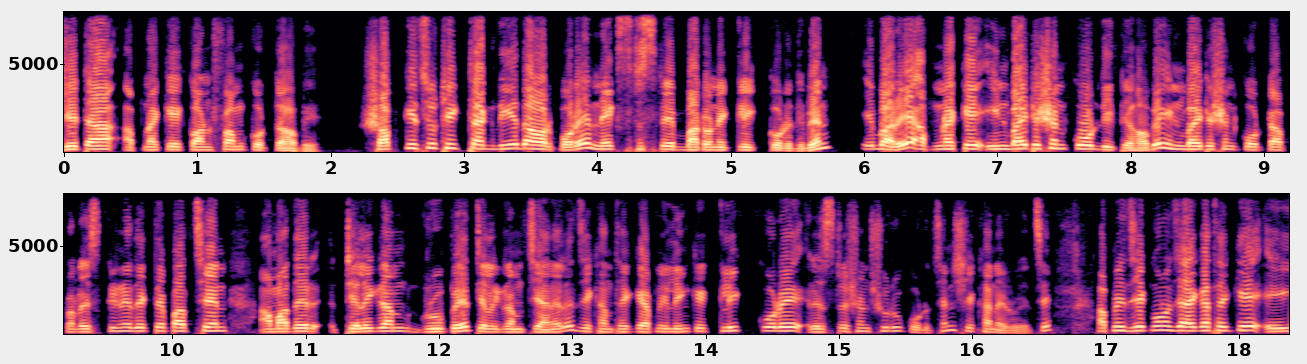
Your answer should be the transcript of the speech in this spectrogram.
যেটা আপনাকে কনফার্ম করতে হবে। সবকিছু ঠিকঠাক দিয়ে দেওয়ার পরে নেক্সট স্টেপ বাটনে ক্লিক করে দিবেন। এবারে আপনাকে ইনভাইটেশন কোড দিতে হবে। ইনভাইটেশন কোডটা আপনারা স্ক্রিনে দেখতে পাচ্ছেন। আমাদের টেলিগ্রাম গ্রুপে টেলিগ্রাম চ্যানেলে যেখান থেকে আপনি লিঙ্কে ক্লিক করে রেজিস্ট্রেশন শুরু করেছেন, সেখানে রয়েছে। আপনি যে কোনো জায়গা থেকে এই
